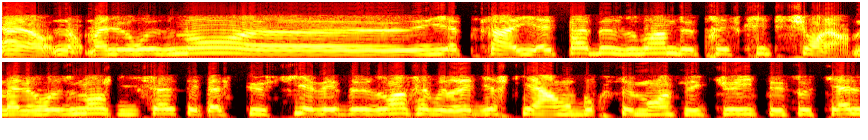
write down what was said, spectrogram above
Alors non, malheureusement, euh, il n'y a, a, pas besoin de prescription. Alors malheureusement, je dis ça, c'est parce que s'il y avait besoin, ça voudrait dire qu'il y a un remboursement en sécurité sociale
